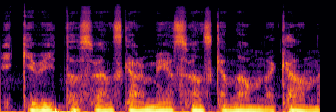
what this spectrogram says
Icke-vita svenskar med svenska namn kan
